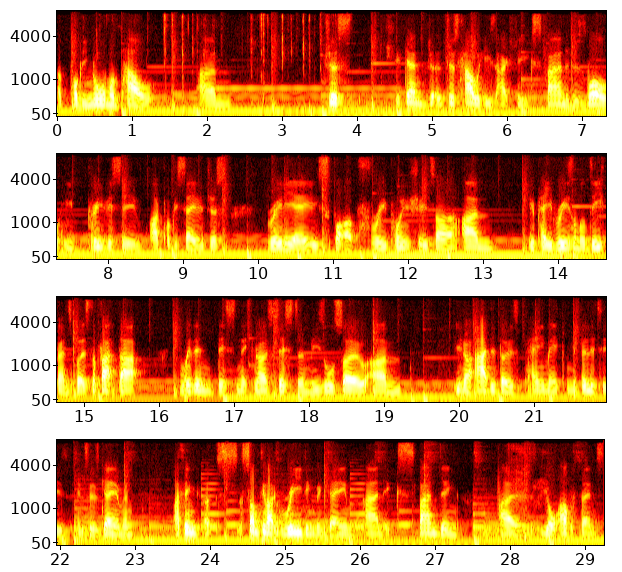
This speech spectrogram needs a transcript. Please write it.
uh, probably Norman Powell. Um, just again, just how he's actually expanded his role. He previously, I'd probably say, was just really a spot up three point shooter um, who played reasonable defense. But it's the fact that within this Nick Nurse system, he's also, um, you know, added those playmaking abilities into his game. And I think uh, something like reading the game and expanding uh, your offense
